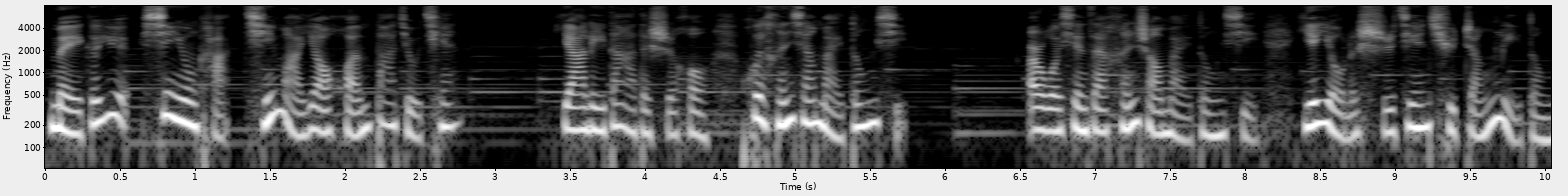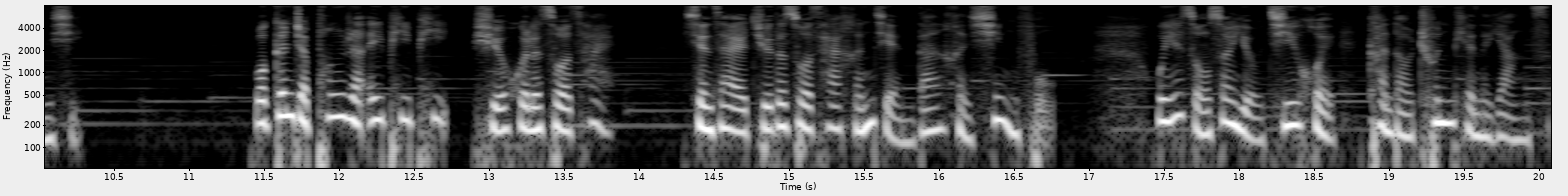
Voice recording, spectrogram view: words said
每个月信用卡起码要还八九千，压力大的时候会很想买东西，而我现在很少买东西，也有了时间去整理东西。我跟着烹饪 APP 学会了做菜，现在觉得做菜很简单，很幸福。我也总算有机会看到春天的样子。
